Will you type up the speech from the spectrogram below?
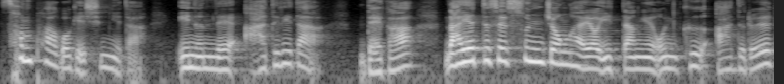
선포하고 계십니다. 이는 내 아들이다. 내가 나의 뜻을 순종하여 이 땅에 온 그 아들을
